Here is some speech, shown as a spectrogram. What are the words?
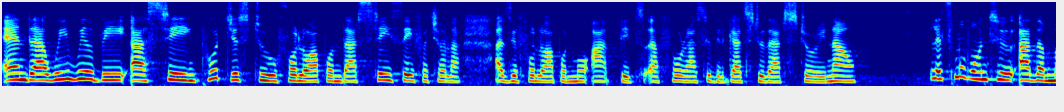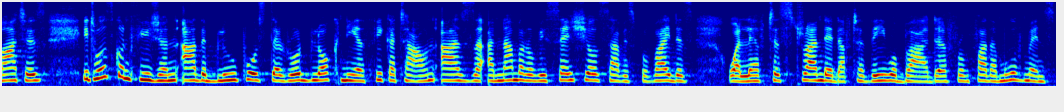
And we will be staying put just to follow up on that. Stay safe, Achola, as you follow up on more updates for us with regards to that story now. Let's move on to other matters. It was confusion at the Blue Post roadblock near Thika Town as a number of essential service providers were left stranded after they were barred from further movements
